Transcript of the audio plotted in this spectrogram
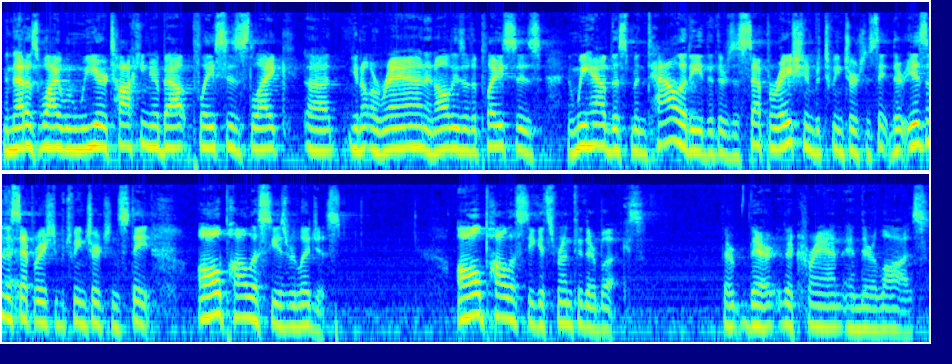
And that is why when we are talking about places like, uh, you know, Iran and all these other places, and we have this mentality that there's a separation between church and state, there isn't a separation between church and state. All policy is religious all policy gets run through their books, their, their, their Quran and their laws.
